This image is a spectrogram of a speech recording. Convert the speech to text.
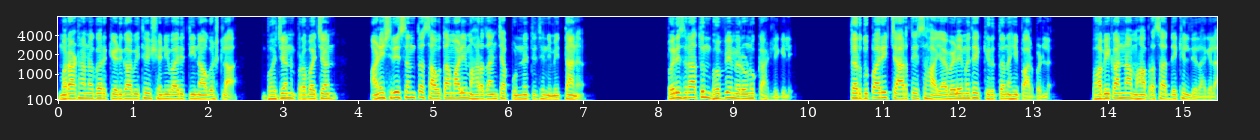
मराठानगर केडगाव इथे शनिवारी तीन ऑगस्टला भजन प्रवचन आणि श्रीसंत सावतामाळी महाराजांच्या पुण्यतिथी निमित्तानं परिसरातून भव्य मिरवणूक काढली गेली. तर दुपारी चार ते सहा या वेळेमध्ये कीर्तनही पार पडलं. भाविकांना महाप्रसाद देखील दिला गेला.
